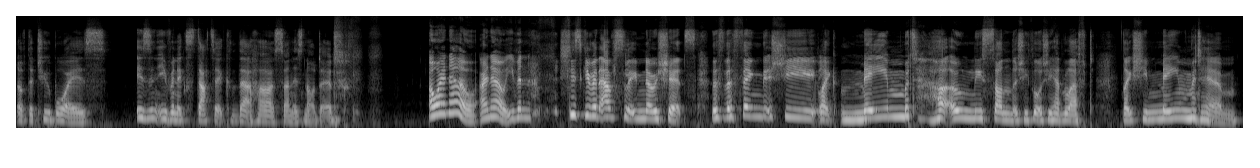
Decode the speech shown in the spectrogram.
of the two boys isn't even ecstatic that her son is not dead. oh, I know, I know. Even She's given absolutely no shits. The, the thing that she like maimed her only son that she thought she had left, like she maimed him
